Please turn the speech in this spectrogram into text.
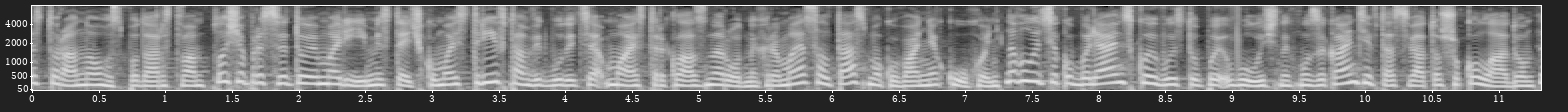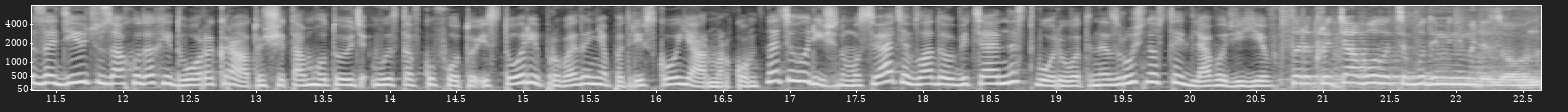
ресторанного господарства. Площа Пресвятої Марії, містечко майстрів. Там відбудеться майстер-клас з народних ремесел та смакування кухонь. На вулиці Кобилянської виступи вуличних музикантів та свято шоколаду. Задіють у заходах і дворик ратуші. Там готують виставку фото історії проведення Петрівського ярмарку. На цьогорічному святі влада обіцяє не створювати незручностей для водіїв. Перекриття вулиці буде мінімалізовано.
